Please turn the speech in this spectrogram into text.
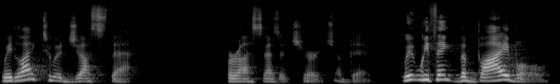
We'd like to adjust that for us as a church a bit. We, we think the Bible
